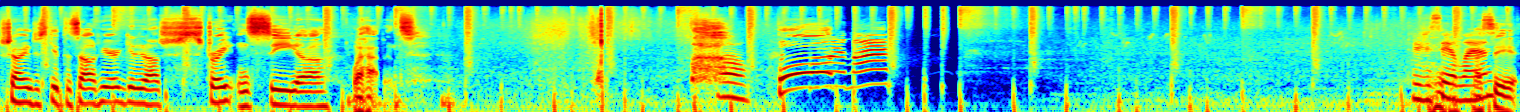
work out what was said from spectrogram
Try and just get this out here, get it out straight, and see uh, what happens. Oh, Four. Did you see it I land? see it.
